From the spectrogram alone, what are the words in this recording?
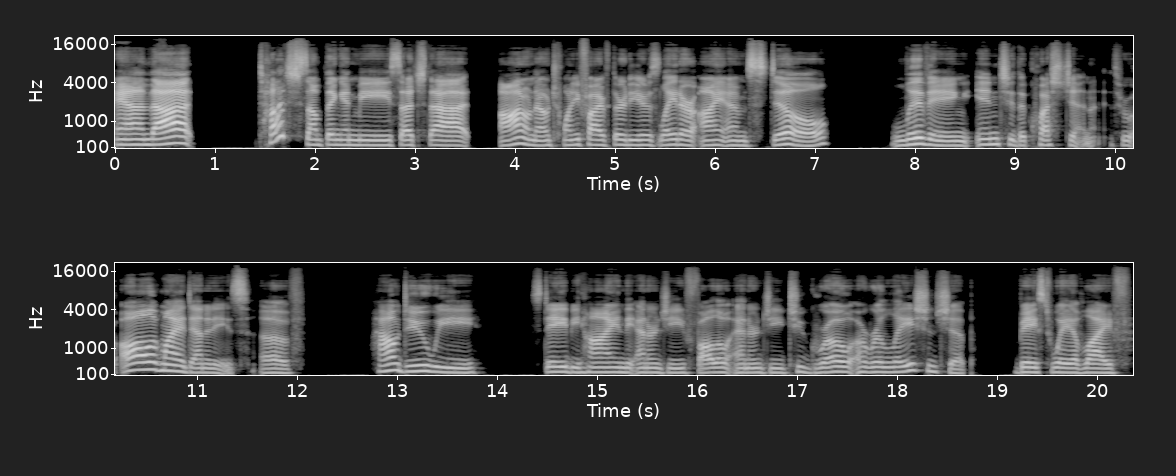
and that touched something in me such that I don't know, 25, 30 years later, I am still living into the question through all of my identities of how do we stay behind the energy, follow energy to grow a relationship based way of life.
